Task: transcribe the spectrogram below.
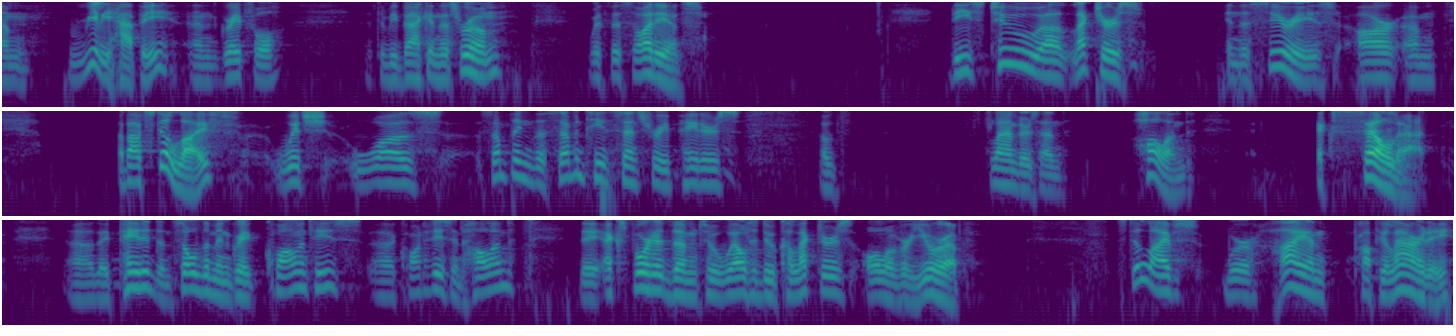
Am really happy and grateful to be back in this room with this audience. These two uh, lectures in the series are um, about still life, which was something the 17th century painters of Flanders and Holland excelled at. Uh, they painted and sold them in great uh, quantities in Holland. They exported them to well-to-do collectors all over Europe. Still lifes were high in popularity,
